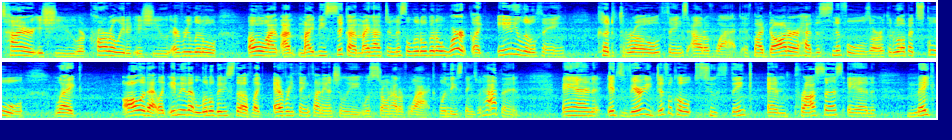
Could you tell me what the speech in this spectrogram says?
tire issue or car related issue, every little oh, I, I might be sick, I might have to miss a little bit of work, like any little thing could throw things out of whack. If my daughter had the sniffles or threw up at school, like all of that, like any of that little bitty stuff, like everything financially was thrown out of whack when these things would happen. And it's very difficult to think and process and make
